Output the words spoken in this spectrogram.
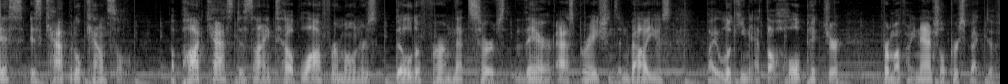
This is Capital Counsel, a podcast designed to help law firm owners build a firm that serves their aspirations and values by looking at the whole picture from a financial perspective.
